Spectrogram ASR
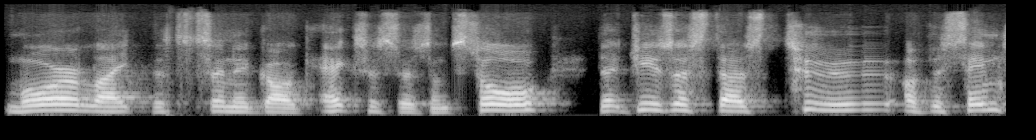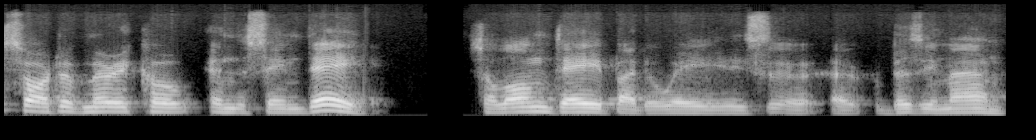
more like the synagogue exorcism, so that Jesus does two of the same sort of miracle in the same day. It's a long day, by the way. He's a, a busy man.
